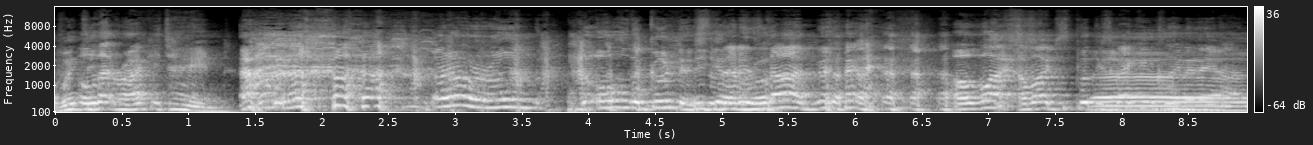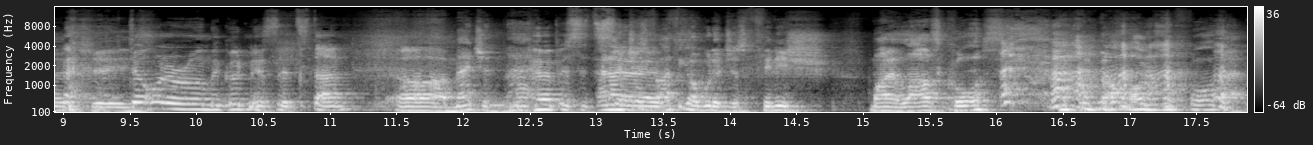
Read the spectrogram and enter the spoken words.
went all to- that Roaccutane. I don't want to ruin the, all the goodness that it's ruin- done. I might, I might just put this vacuum cleaner Oh, down. jeez. don't want to ruin the goodness that's done. Oh, imagine that. The purpose it and I just. I think I would have just finished my last course not long before that.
